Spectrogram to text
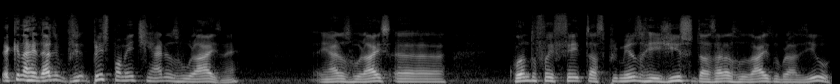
É que, na realidade, principalmente em áreas rurais, né? Em áreas rurais, uh, quando foi feito os primeiros registros das áreas rurais no Brasil,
